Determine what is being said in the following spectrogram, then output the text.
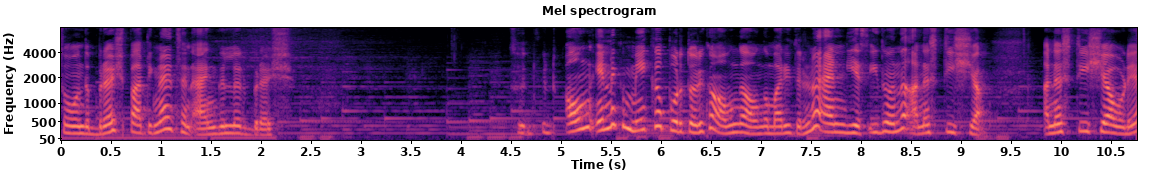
so அந்த ப்ரஷ் பார்த்தீங்கன்னா it's an angular brush so அவங்க எனக்கு மேக்கப் பொறுத்த வரைக்கும் அவங்க அவங்க மாதிரி தெரியணும். அண்ட் எஸ் இது வந்து அனஸ்தீஷியா அனஸ்தீஷியாவுடைய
